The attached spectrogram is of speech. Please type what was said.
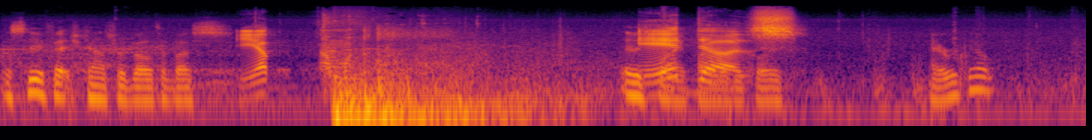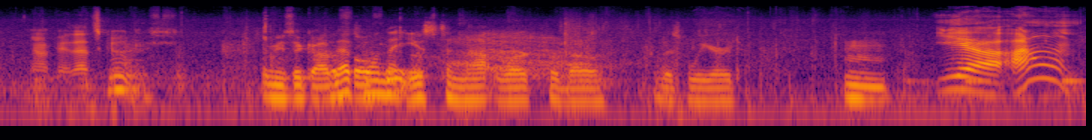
Let's see if it counts for both of us. Yep, I'm. It's It by far the does. There we go. Okay, that's good. Nice. That means it got That's all one that through. used to not work for both. It was weird. Hmm. Yeah, I don't.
